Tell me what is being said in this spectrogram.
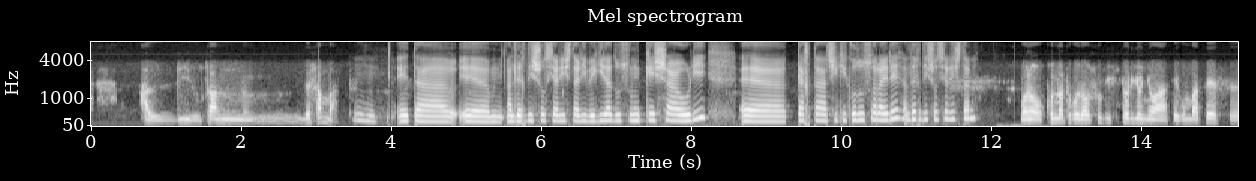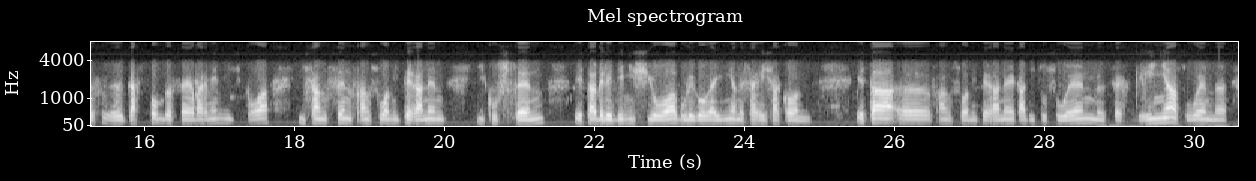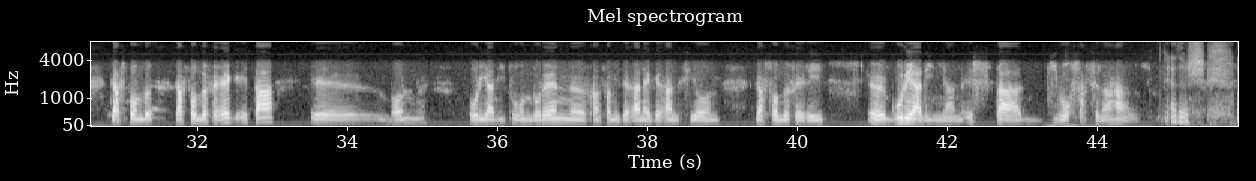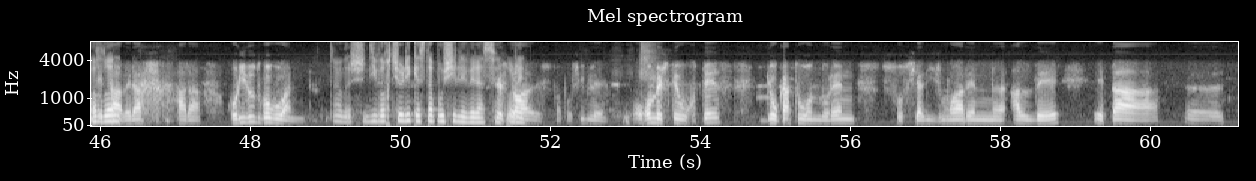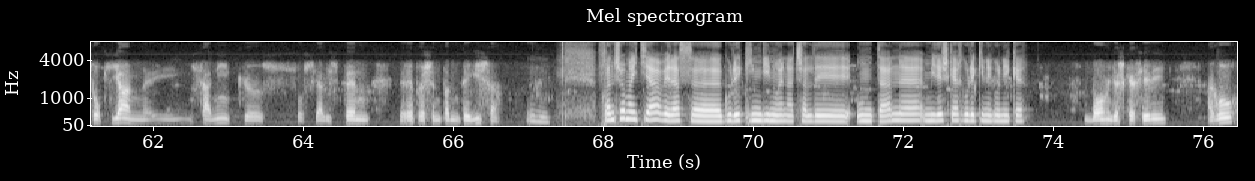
dutan bezan bat. Mhm. Eta alderdi sozialistari begira duzun kesa hori, e, karta txikiko duzuela ere alderdi sozialistan? Bueno, kondatuko dauzut historioa, egun batez eh, Gaston de Fer, barne ministroa, izan zen François Mitterranden ikusten, eta bere demisioa bulego gainean ezarrizakon eta uh, François Mitterrandek aditu zuen, zer grina zuen uh, Gaston, de, Gaston de Ferrek, eta uh, bon, hori aditu ondoren uh, François Mitterrandek erantzion Gaston de Ferri, uh, gure adinean ez da diborzatzen ahal. Ados. Eta beraz, ara, hori dut goguan. Ados, divortziorik ez da posible, beraz. Ez da, ez da posible. Ogon beste urtez, jokatu ondoren sozialismoaren alde eta uh, tokian izanik uh, sozialisten representante gisa. Mm -hmm. Frantxo maitea, beraz, uh, gurekin ginuen atxalde untan, uh, milesker gurekin egonik? Bo, milesker zieri, agur.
